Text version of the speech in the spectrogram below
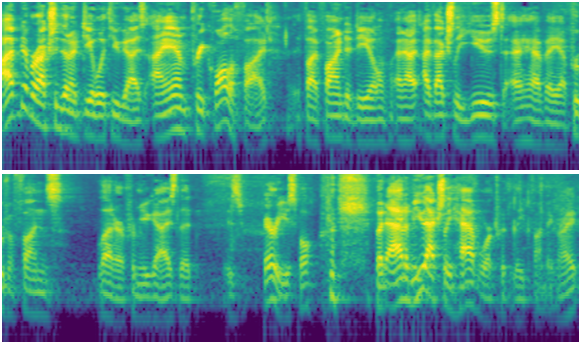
I've never actually done a deal with you guys. I am pre-qualified if I find a deal, and I, have actually used. I have a, a proof of funds letter from you guys that is very useful. but Adam, you actually have worked with lead funding, right?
